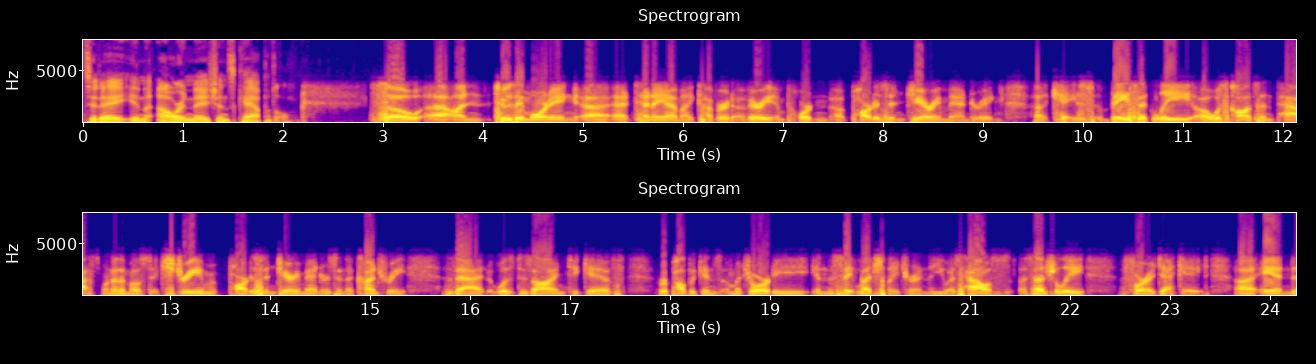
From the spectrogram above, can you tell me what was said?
today in our nation's capital? So uh, on Tuesday morning uh, at 10 a.m., I covered a very important uh, partisan gerrymandering uh, case. Basically, uh, Wisconsin passed one of the most extreme partisan gerrymanders in the country that was designed to give Republicans a majority in the state legislature and the U.S. House, essentially for a decade. Uh, and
